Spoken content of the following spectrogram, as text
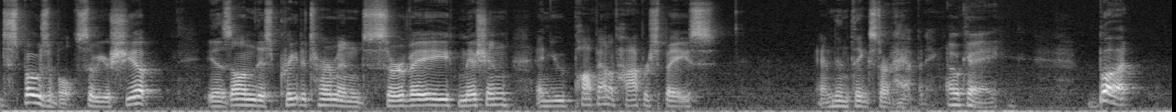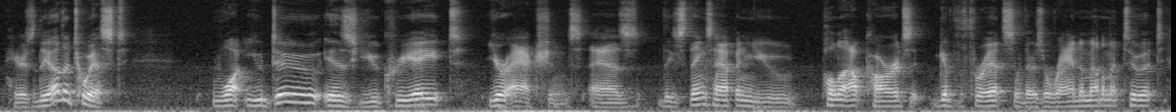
disposable. So your ship is on this predetermined survey mission, and you pop out of hyperspace, and then things start happening. Okay. But here's the other twist what you do is you create your actions as these things happen. You pull out cards that give the threats, so there's a random element to it.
